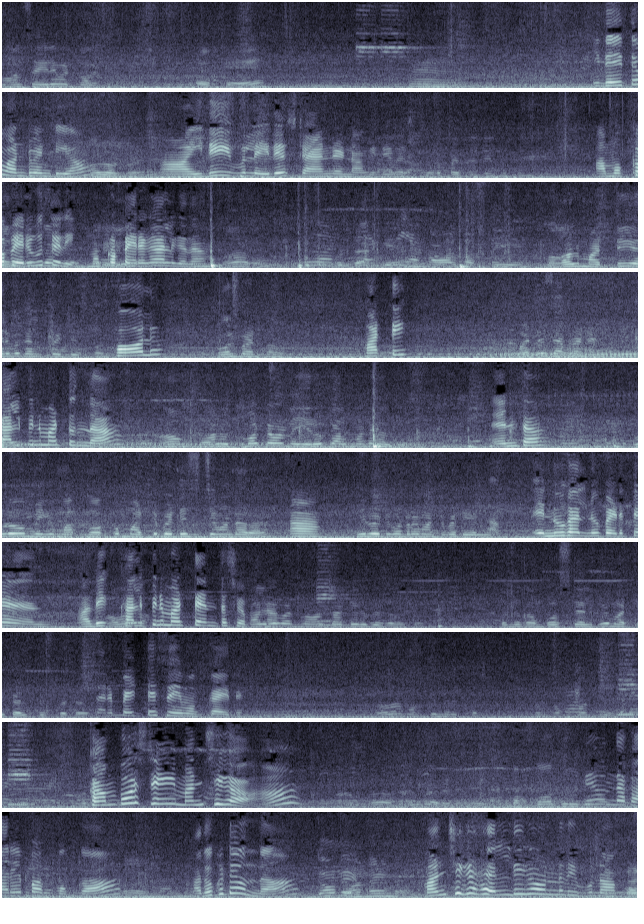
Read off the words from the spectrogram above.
మామూలు సైడే పెట్టుకోవాలండి ఓకే. ఇదైతే వన్ ట్వంటీయా ఇదే ఇవ్వలే ఇదే స్టాండర్డ్ నాకు ఇదే. ఆ మొక్క పెరుగుతుంది. మొక్క పెరగాలి కదా. మామూలు మట్టి ఎరువు కలిపి పెట్టేసుకోండి. హోల్? హోల్ పెడతాం. మట్టి? మట్టి సెపరేట్ కలిపిన మట్టి ఉందా? మామూలు ఉత్తు మట్టి ఉండే ఎరువు కలపమంటే కలిపేస్తాం ఎంత? ఇప్పుడు మీకు మొక్క మట్టి పెట్టేసి ఇచ్చేయమంటారా. మీరు పెట్టుకుంటారా మట్టి పెట్టి నువ్వు నువ్వు పెడితే అది కలిపిన మట్టి ఎంత చెప్పు కలిపి పెట్టిన వాళ్ళు థర్టీ రూపీస్ అవుతుంది. కొంచెం కంపోస్ట్ కలిపి మట్టి కలిపి సరే పెట్టేసే మొక్క ఇది కంపోస్ట్ వేయి మంచిగా ఇదే ఉందా కరేపాకు మొక్క? అదొకటే ఉందా. మంచిగా హెల్దీగా ఉన్నది ఇవ్వు నాకు.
